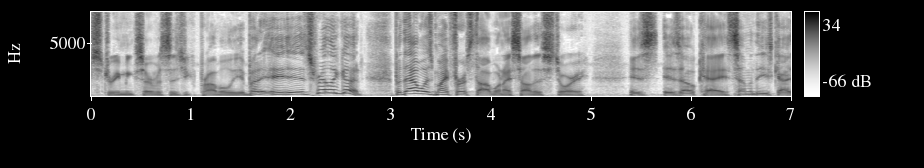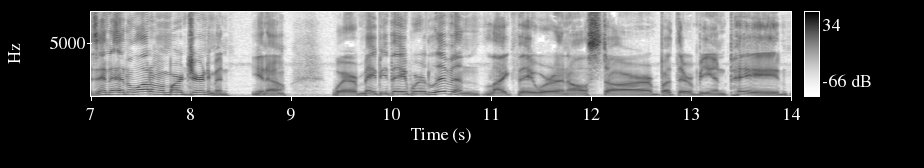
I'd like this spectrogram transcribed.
streaming services you could probably but it, it's really good but that was my first thought when i saw this story is is okay some of these guys and, and a lot of them are journeymen you know where maybe they were living like they were an all-star but they're being paid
